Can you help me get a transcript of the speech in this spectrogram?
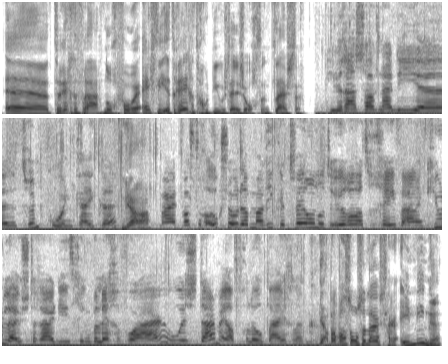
Eh terechte vraag nog voor Ashley. Het regent goed nieuws deze ochtend. Luister. Jullie gaan straks naar die eh, Trump-coin kijken. Ja, Maar het was toch ook zo dat Marieke 200 euro had gegeven aan een Q-luisteraar die het ging beleggen voor haar? Hoe is het daarmee afgelopen eigenlijk? ja, dat was onze luisteraar Eline.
